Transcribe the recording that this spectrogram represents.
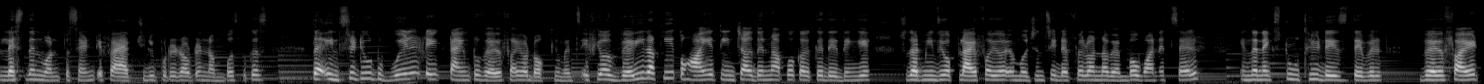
less than 1% if I actually put it out in numbers because the institute will take time to verify your documents. If you're very lucky, तो हाँ ये तीन चार दिन में आपको करके दे देंगे. So that means you apply for your emergency deferral on November 1 itself. In the next two three days, they will verify it.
